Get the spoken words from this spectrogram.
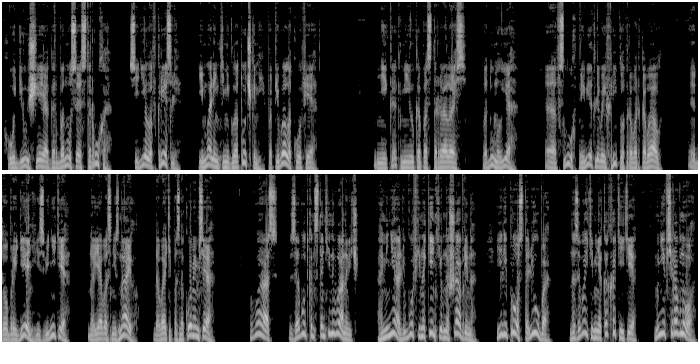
Худющая горбоносая старуха сидела в кресле и маленькими глоточками попивала кофе. «Не как Милка постаралась», — подумал я, а вслух приветливо и хрипло проворковал. «Добрый день, извините, но я вас не знаю, давайте познакомимся». «Вас зовут Константин Иванович, а меня Любовь Иннокентьевна Шаврина, или просто Люба, называйте меня как хотите, мне все равно».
